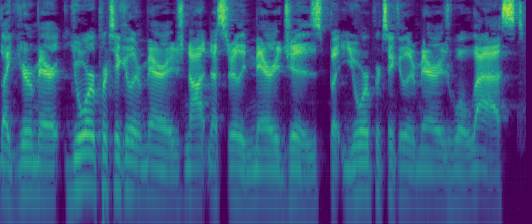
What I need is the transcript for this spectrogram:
like your mar- your particular marriage not necessarily marriages but your particular marriage will last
